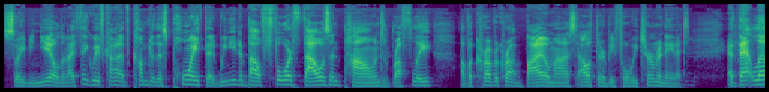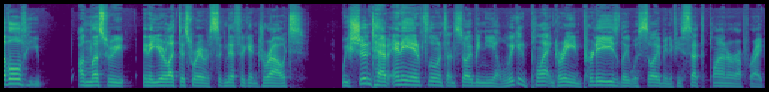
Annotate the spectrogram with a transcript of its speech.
soybean yield? And I think we've kind of come to this point that we need about 4,000 pounds roughly of a cover crop biomass out there before we terminate it. At that level, you, unless we in a year like this where we have a significant drought, we shouldn't have any influence on soybean yield. We can plant green pretty easily with soybean if you set the planter up right.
